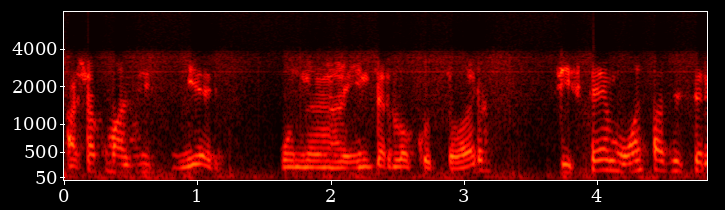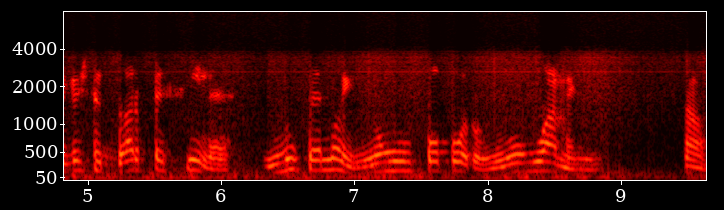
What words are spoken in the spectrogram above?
așa cum am zis ieri, un uh, interlocutor, sistemul ăsta se servește doar pe sine, nu pe noi, nu poporul, nu oamenii. Da,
